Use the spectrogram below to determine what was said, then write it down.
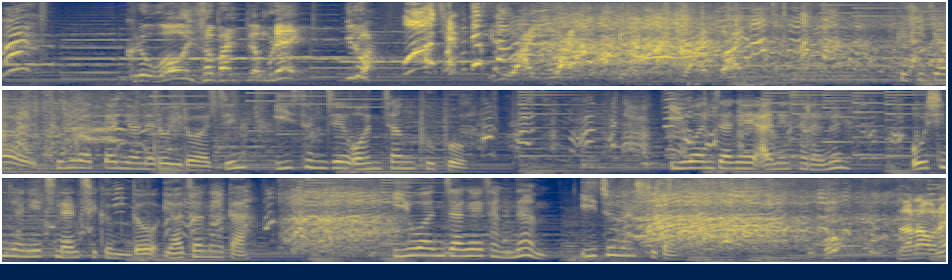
어? 그러고 어디서 발뺌을 해? 이리 와. 어, 잘못했어. 이리 와, 이리 와. 이리 와, 이리 와. 그 시절 드물었던 연애로 이루어진 이순재 원장 부부. 이 원장의 아내 사랑은 50년이 지난 지금도 여전하다. 이 원장의 장남 이준하 씨가 어? 나 나오네?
